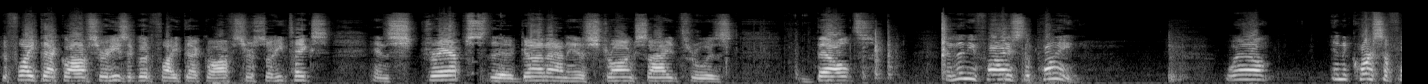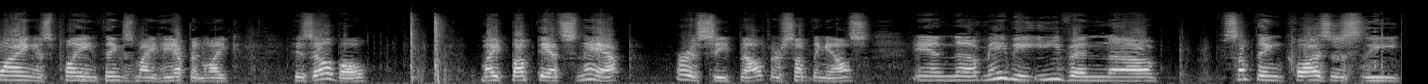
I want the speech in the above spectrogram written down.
the flight deck officer, he's a good flight deck officer, so he takes and straps the gun on his strong side through his belt, and then he flies the plane. Well, in the course of flying his plane, things might happen like his elbow might bump that snap, or his seatbelt, or something else, and uh, maybe even uh, something causes the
